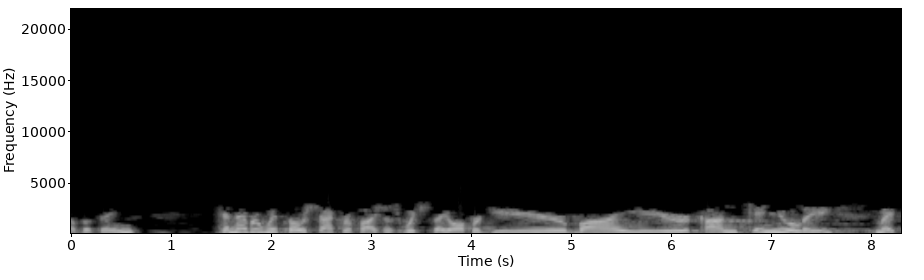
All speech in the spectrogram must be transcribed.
of the things, can never with those sacrifices which they offered year by year continually make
